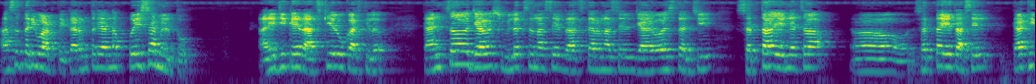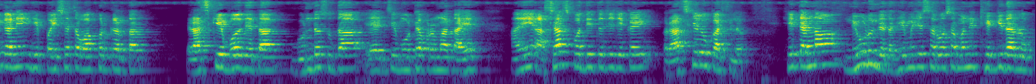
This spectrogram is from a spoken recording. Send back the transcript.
असं तरी वाटते कारण तर यांना पैसा मिळतो. आणि जे काही राजकीय लोक असतील त्यांचं ज्यावेळेस विलक्षण असेल राजकारण असेल ज्यावेळेस त्यांची सत्ता येण्याचा सत्ता येत असेल त्या ठिकाणी हे पैशाचा वापर करतात राजकीय बळ देतात गुंड सुद्धा यांचे मोठ्या प्रमाणात आहेत. आणि अशाच पद्धतीचे जे काही राजकीय लोक असतील हे त्यांना निवडून देतात. हे म्हणजे सर्वसामान्य ठेकेदार लोक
